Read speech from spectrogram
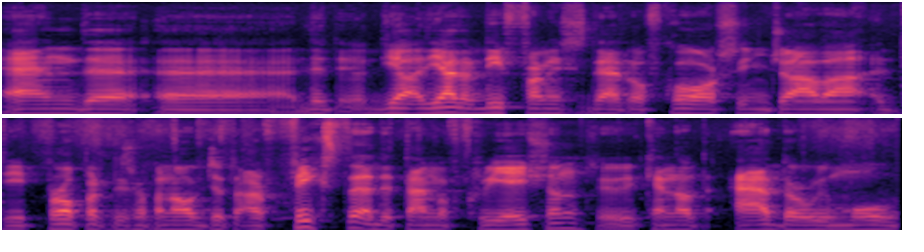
and uh, uh, the, the, the, other difference is that of course in java the properties of an object are fixed at the time of creation so you cannot add or remove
